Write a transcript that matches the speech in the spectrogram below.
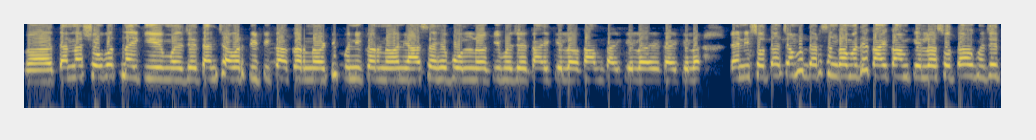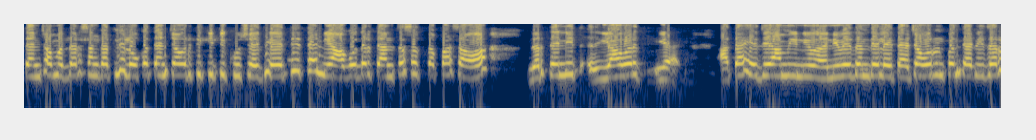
त्यांना शोभत नाही की म्हणजे त्यांच्यावरती टीका करणं टिप्पणी करणं आणि असं हे बोलणं की म्हणजे काय केलं काम काय केलं हे काय केलं. त्यांनी स्वतःच्या मतदारसंघामध्ये काय काम केलं स्वतः म्हणजे त्यांच्या मतदारसंघातले लोक त्यांच्यावरती किती खुश आहेत हे ते त्यांनी अगोदर त्यांचं तपासावं. जर त्यांनी यावर आता हे जे आम्ही निवेदन दिले त्याच्यावरून पण त्यांनी जर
